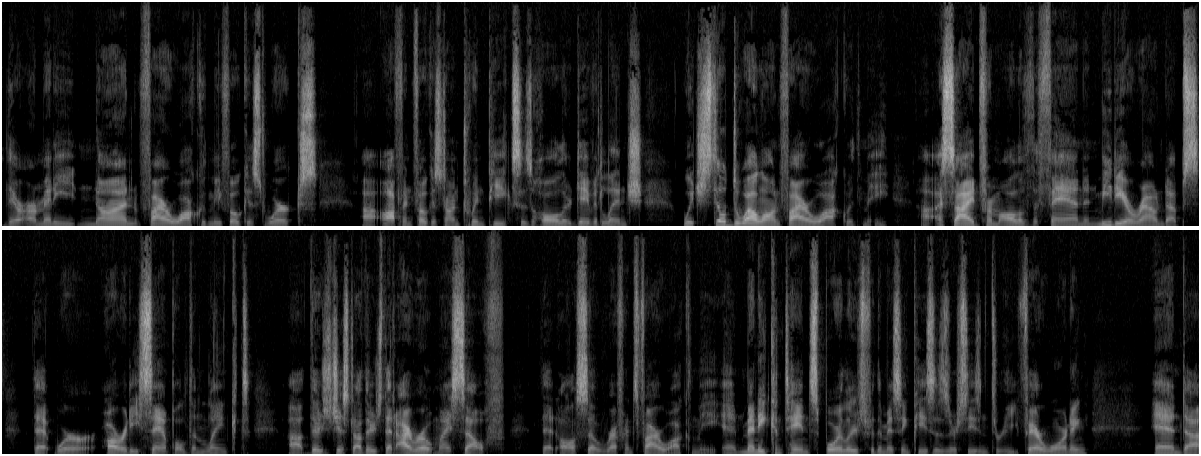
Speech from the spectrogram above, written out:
there are many non Firewalk with Me focused works, uh, often focused on Twin Peaks as a whole or David Lynch, which still dwell on Firewalk with Me, uh, aside from all of the fan and media roundups that were already sampled and linked. Uh, there's just others that I wrote myself that also reference Firewalk with Me, and many contain spoilers for the missing pieces or season three. Fair warning, and uh,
